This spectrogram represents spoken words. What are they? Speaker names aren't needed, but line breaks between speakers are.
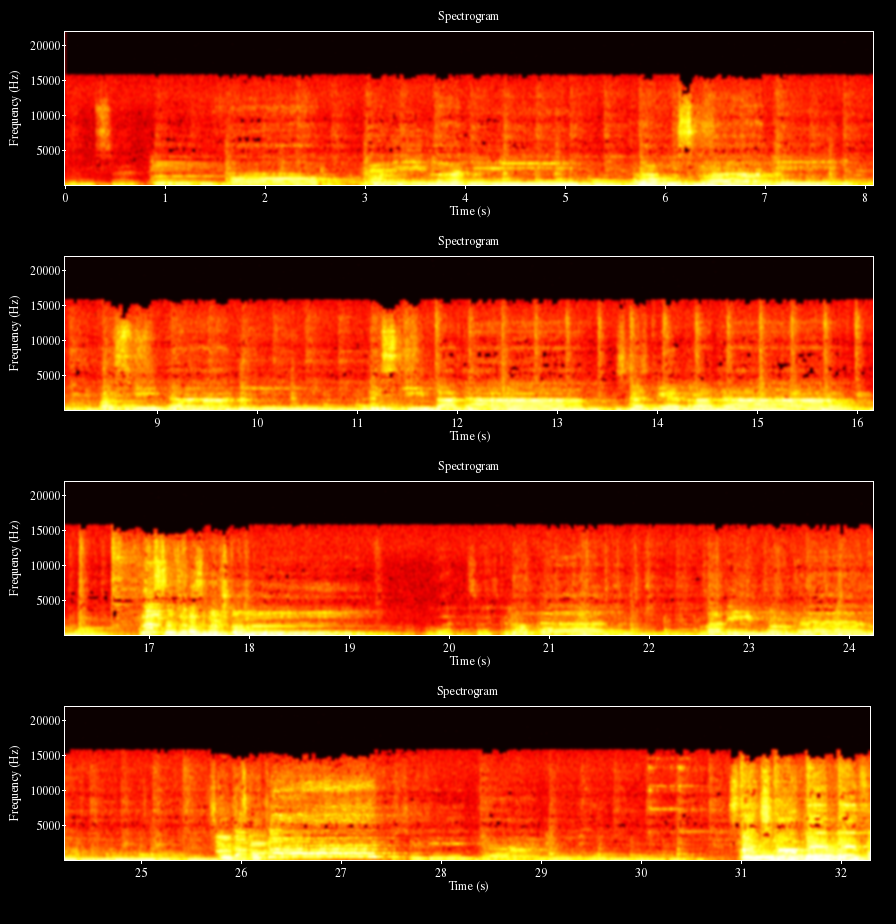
Slunce. Píchá, voní dlaní, hlavu sklání, osvítání, listí padá, smrt je mladá.
Lese se rozmračkou,
Lehce krokem, mladým vlkem, It's not before.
